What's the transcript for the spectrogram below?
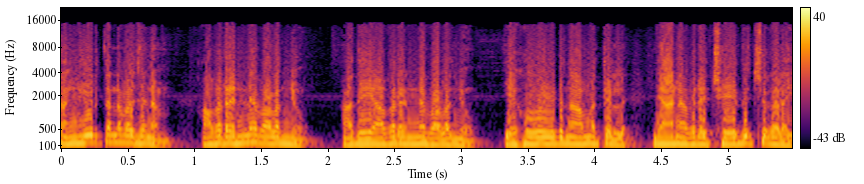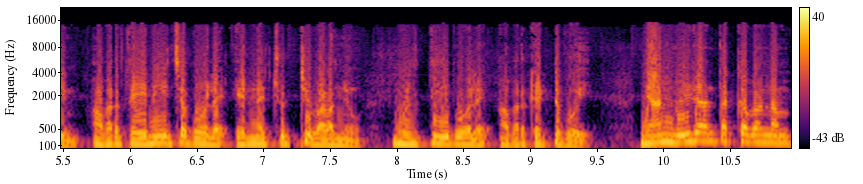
സങ്കീർത്തന വചനം അവർ എന്നെ വളഞ്ഞു അതെ അവർ എന്നെ വളഞ്ഞു. യഹോവയുടെ നാമത്തിൽ ഞാൻ അവരെ ഛേദിച്ചു കളയും അവർ തേനീച്ച പോലെ എന്നെ ചുറ്റി വളഞ്ഞു മുൾത്തീ പോലെ അവർ കെട്ടുപോയി. ഞാൻ വീഴാൻ തക്കവണ്ണം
